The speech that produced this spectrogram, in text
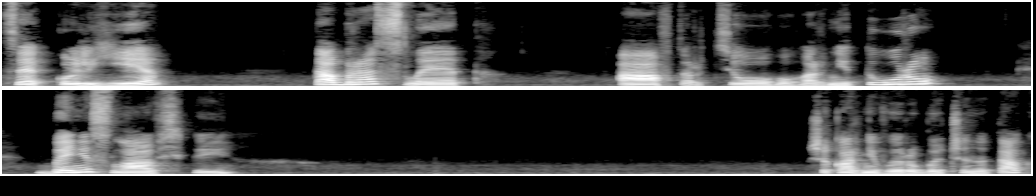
Це кольє та браслет. Автор цього гарнітуру Беніславський. Шикарні вироби, чи не так?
